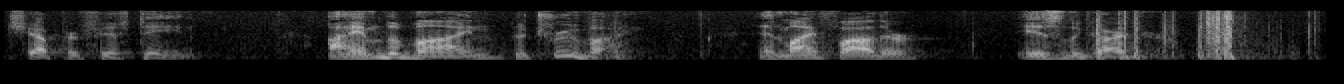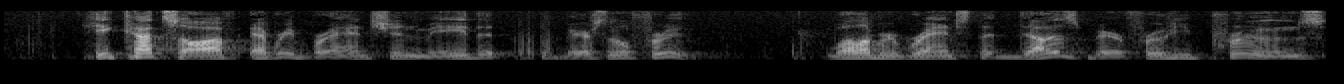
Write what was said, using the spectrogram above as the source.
chapter 15. I am the vine, the true vine, and my Father is the gardener. He cuts off every branch in me that bears no fruit, while every branch that does bear fruit, he prunes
